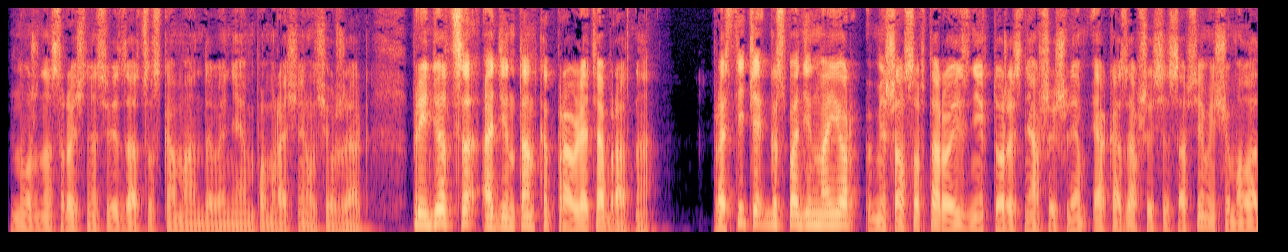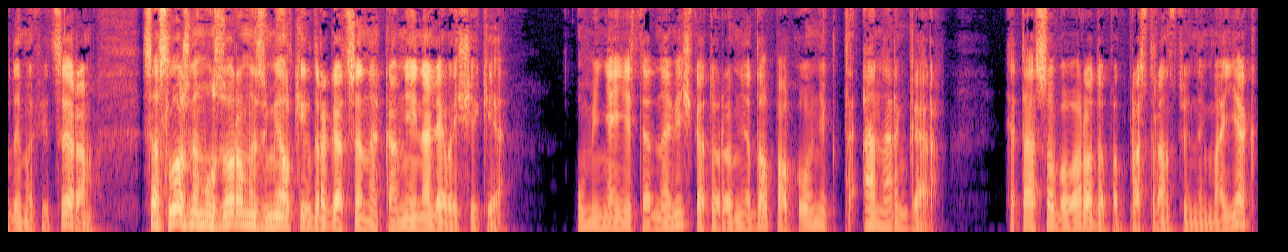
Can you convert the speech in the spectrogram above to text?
«Нужно срочно связаться с командованием», — помрачнел чужак. «Придется один танк отправлять обратно». «Простите, господин майор», — вмешался второй из них, тоже снявший шлем и оказавшийся совсем еще молодым офицером, со сложным узором из мелких драгоценных камней на левой щеке. «У меня есть одна вещь, которую мне дал полковник Танаргар. Это особого рода подпространственный маяк,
